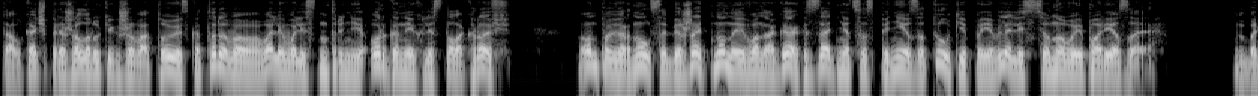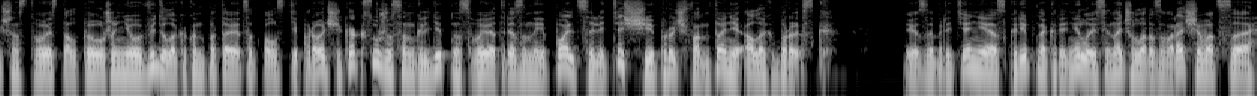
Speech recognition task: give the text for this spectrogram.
Толкач прижал руки к животу, из которого вываливались внутренние органы и хлестала кровь. Он повернулся бежать, но на его ногах, заднице, спине и затылке появлялись все новые порезы. Большинство из толпы уже не увидело, как он пытается отползти прочь, и как с ужасом глядит на свои отрезанные пальцы, летящие прочь в фонтане алых брызг. Изобретение скрип накренилось и начало разворачиваться.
